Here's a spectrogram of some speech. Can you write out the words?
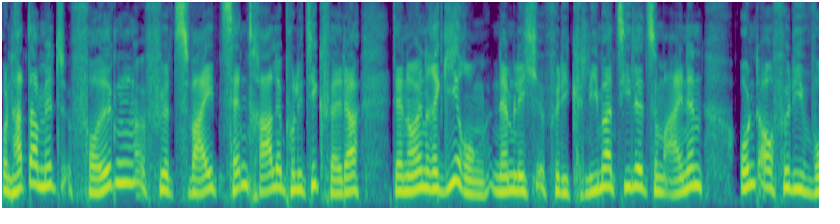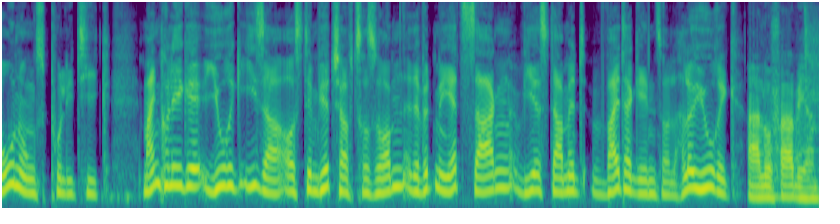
und hat damit Folgen für zwei zentrale Politikfelder der neuen Regierung, nämlich für die Klimaziele zum einen und auch für die Wohnungspolitik. Mein Kollege Jurik Isa aus dem Wirtschaftsressort, der wird mir jetzt sagen, wie es damit weitergehen soll. Hallo Jurik. Hallo Fabian.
